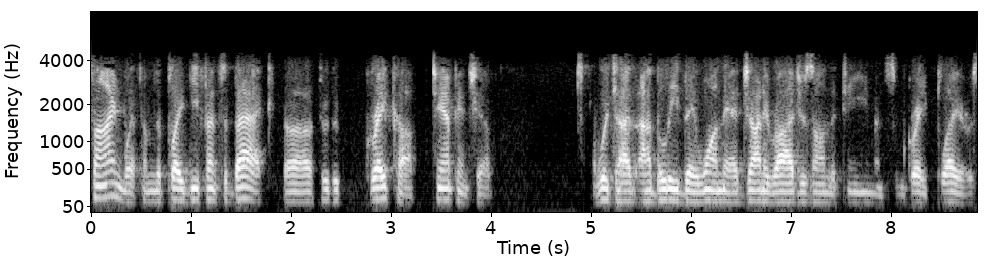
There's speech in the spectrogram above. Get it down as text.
sign with them to play defensive back uh, through the Grey Cup championship, which I, I believe they won. They had Johnny Rodgers on the team and some great players.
